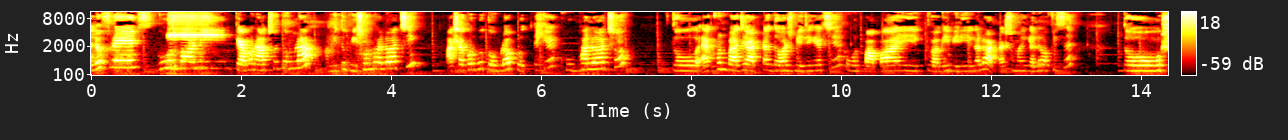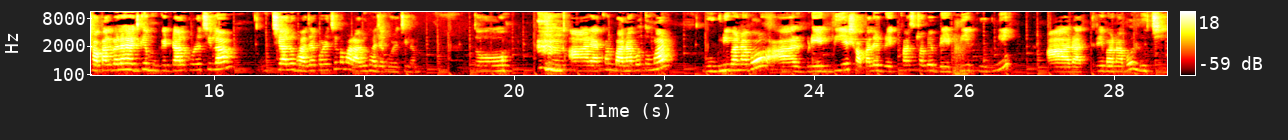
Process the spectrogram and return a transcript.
Hello friends good morning কেমন আছো তোমরা? আমি তো ভীষণ ভালো আছি। আশা করব তোমরাও প্রত্যেকে খুব ভালো আছো। তো এখন বাজে আটটা দশ বেজে গেছে। ওর পাপাই একটু আগেই বেরিয়ে গেল, আটটার সময় গেল অফিসে। তো সকালবেলায় আজকে মুগের ডাল করেছিলাম, উচ্ছে আলু ভাজা করেছিলাম আর আলু ভাজা করেছিলাম। তো আর এখন বানাবো তোমার ঘুগনি বানাবো আর ব্রেড দিয়ে সকালে ব্রেকফাস্ট হবে ব্রেড দিয়ে ঘুগনি। আর রাত্রে বানাবো লুচি।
